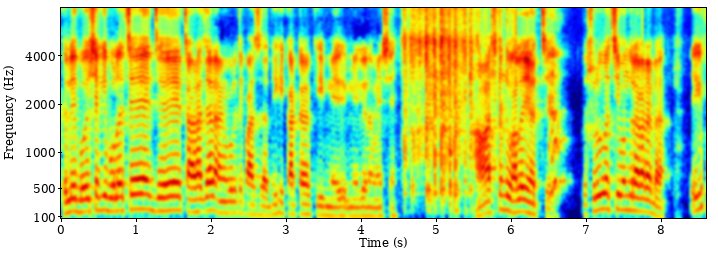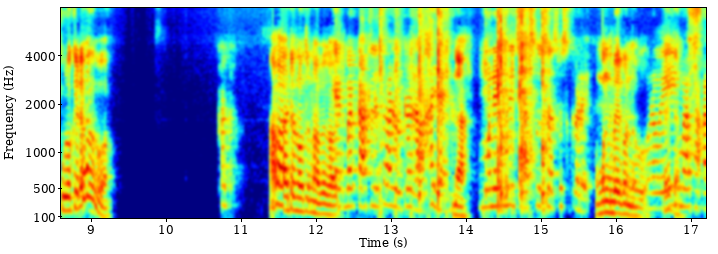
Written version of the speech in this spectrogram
তাহলে বৈশাখী বলেছে যে চার হাজার আমি বলেছি পাঁচ হাজার দেখি কাঠটা কি মেলে না মেশে। আওয়াজ কিন্তু ভালোই যাচ্ছে তো শুরু করছি বন্ধুরা কাটাটা। এই কি পুরো কেটে ফেলব? কাটো। আবার এটা নতুন হবে ঘর। একবার কাটলে তো আর ওটা রাখা যায় না। মনের মধ্যে ছাসফুস ছাসফুস করে। বন্ধু বের করে নেব। মানে এই মা ফাঁকা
